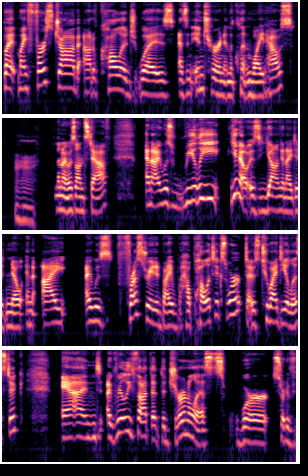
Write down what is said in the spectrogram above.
But my first job out of college was as an intern in the Clinton White House. Mm-hmm. And I was on staff. And I was really, you know, as young and I didn't know. And I I was frustrated by how politics worked. I was too idealistic. And I really thought that the journalists were sort of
